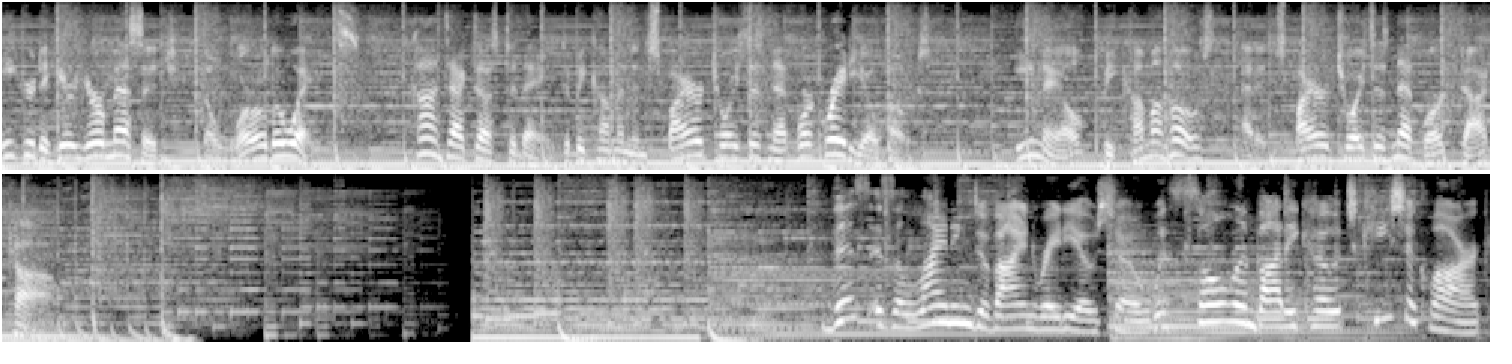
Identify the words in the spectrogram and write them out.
Eager to hear your message, the world awaits. Contact us today to become an Inspired Choices Network radio host. Email become a host at inspiredchoicesnetwork.com. This is Aligning Divine Radio Show with soul and body coach Keisha Clark.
